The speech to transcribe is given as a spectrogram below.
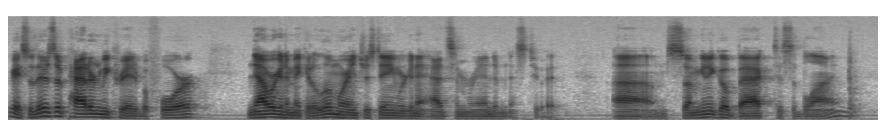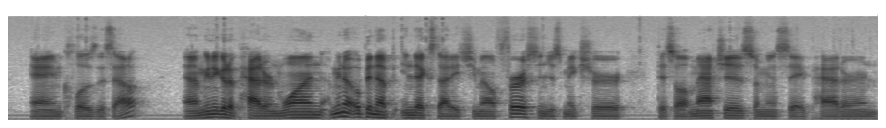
Okay, so there's a pattern we created before. Now we're going to make it a little more interesting. We're going to add some randomness to it. Um, so I'm going to go back to Sublime and close this out. And I'm going to go to pattern one. I'm going to open up index.html first and just make sure this all matches. So I'm going to say pattern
